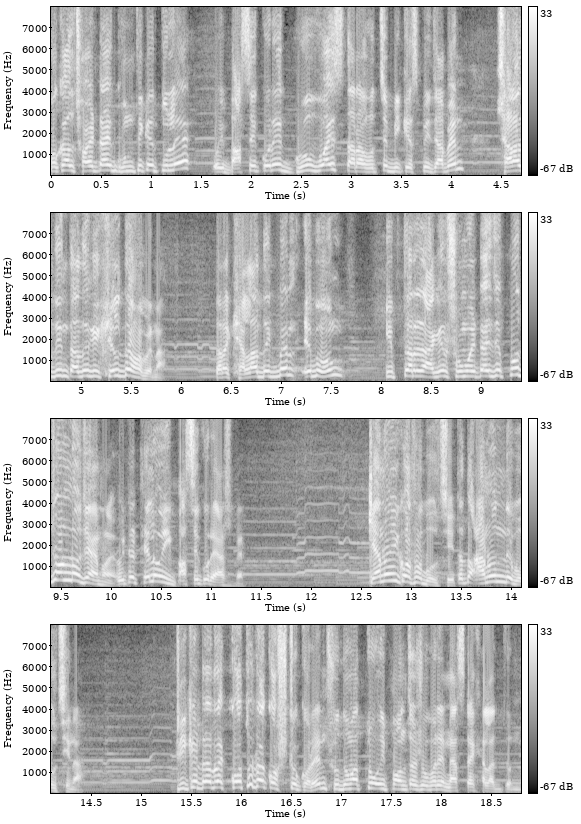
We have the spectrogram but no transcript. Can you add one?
সকাল ছয়টায় ঘুম থেকে তুলে ওই বাসে করে গ্রুপ ওয়াইজ তারা হচ্ছে বিকেএসপি যাবেন। সারাদিন তাদেরকে খেলতে হবে না। তারা খেলা দেখবেন এবং ইফতারের আগের সময়টায় যে প্রচণ্ড জ্যাম হয়, ওইটা ঠেলে ওই বাসে করে আসবেন। কেন এই কথা বলছি? এটা তো আনন্দে বলছি না। ক্রিকেটাররা কতটা কষ্ট করেন? শুধুমাত্র ওই পঞ্চাশ ওভারের ম্যাচটা খেলার জন্য।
